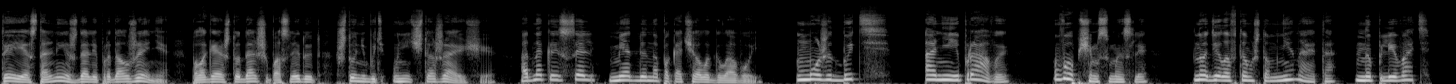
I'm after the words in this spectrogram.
Те и остальные ждали продолжения, полагая, что дальше последует что-нибудь уничтожающее. Однако Эссель медленно покачала головой. Может быть, они и правы, в общем смысле. Но дело в том, что мне на это наплевать.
